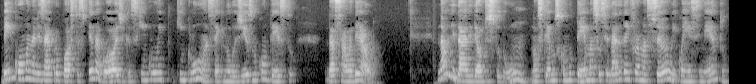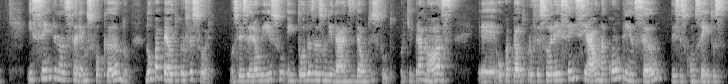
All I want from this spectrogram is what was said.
bem como analisar propostas pedagógicas que, incluem, que incluam as tecnologias no contexto da sala de aula. Na unidade de autoestudo 1, nós temos como tema a sociedade da informação e conhecimento e sempre nós estaremos focando no papel do professor. Vocês verão isso em todas as unidades de autoestudo, porque para nós é, o papel do professor é essencial na compreensão desses conceitos,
